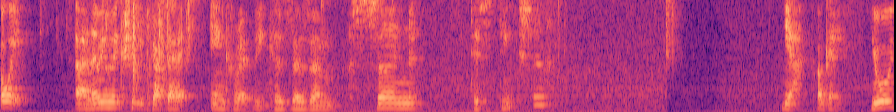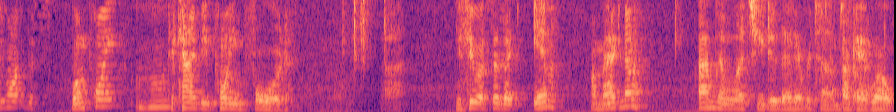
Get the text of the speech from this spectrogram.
Oh wait, uh, let me make sure you've got that incorrectly because there's um, a certain distinction. Yeah. Okay. You always want this one point to kind of be pointing forward. Uh, you see what it says like M or Magnum? I'm gonna let you do that every time. Okay. Well,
